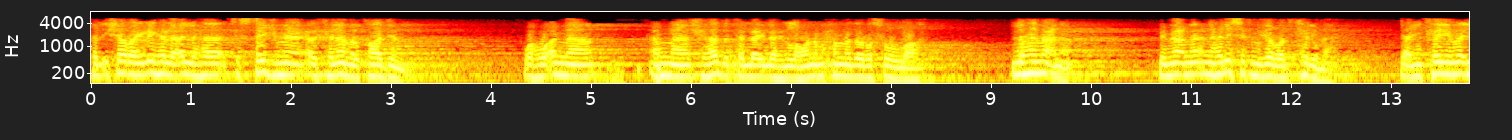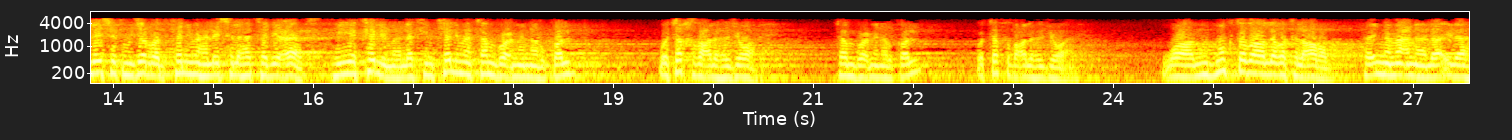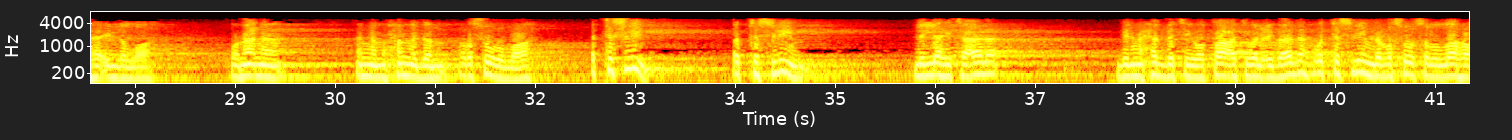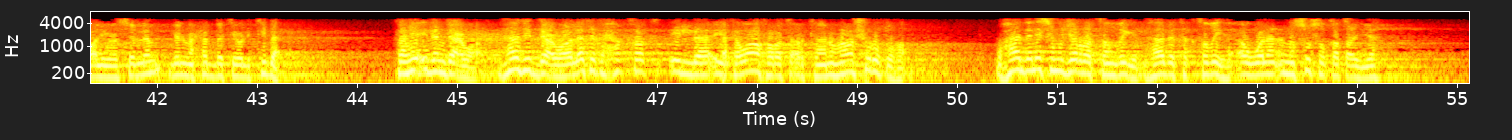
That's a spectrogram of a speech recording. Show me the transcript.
فالإشارة إليها لعلها تستجمع الكلام القادم وهو أن, أن شهادة لا إله إلا الله وأن محمد رسول الله لها معنى بمعنى أنها ليست مجرد كلمة. يعني كلمة ليست مجرد كلمة ليس لها تبعات هي كلمة لكن كلمة تنبع من القلب وتخضع لها الجوارح. تنبع من القلب وتخضع لها الجوارح. ومقتضى لغة العرب فإن معنى لا إله إلا الله ومعنى أن محمدا رسول الله. التسليم التسليم لله تعالى بالمحبة والطاعة والعبادة والتسليم للرسول صلى الله عليه وسلم بالمحبة والاتباع. فهي إذن دعوة. هذه الدعوة لا تتحقق إلا إذا توافرت أركانها وشروطها. وهذا ليس مجرد تنظير هذا تقتضيه. أولا النصوص القطعية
